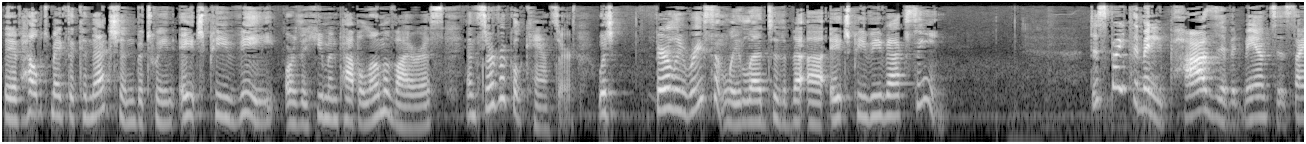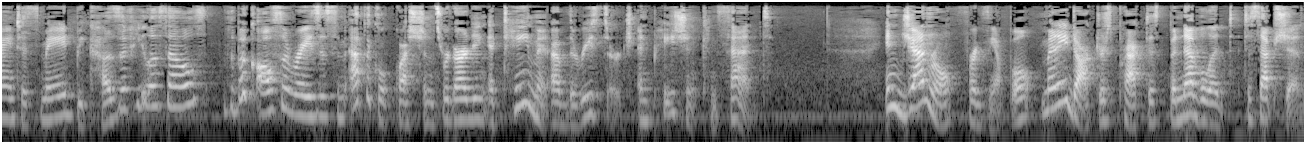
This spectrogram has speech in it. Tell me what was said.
they have helped make the connection between HPV, or the human papillomavirus, and cervical cancer, which fairly recently led to the uh, HPV vaccine. Despite the many positive advances scientists made because of HeLa cells, the book also raises some ethical questions regarding attainment of the research and patient consent. In general, for example, many doctors practice benevolent deception.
